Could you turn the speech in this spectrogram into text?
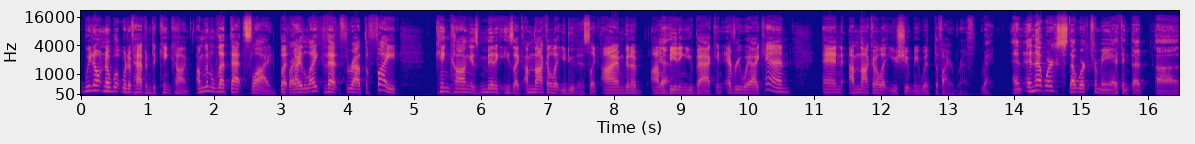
we don't know what would have happened to king kong i'm gonna let that slide but i Right. liked that throughout the fight King Kong is mitig he's like I'm not going to let you do this. Like I'm going to I'm Yeah. beating you back in every way I can and I'm not going to let you shoot me with the fire breath. Right. And and that works. That worked for me. I think that uh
